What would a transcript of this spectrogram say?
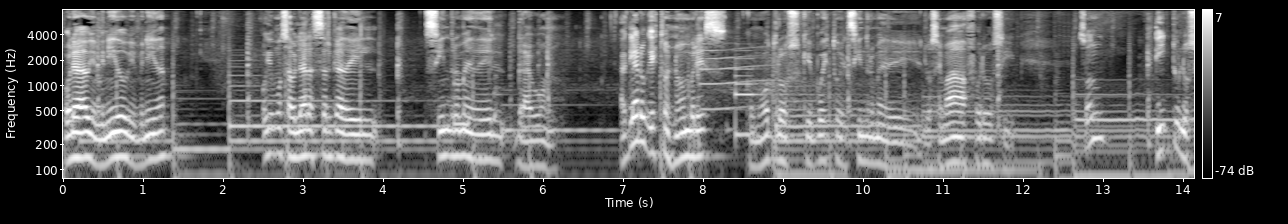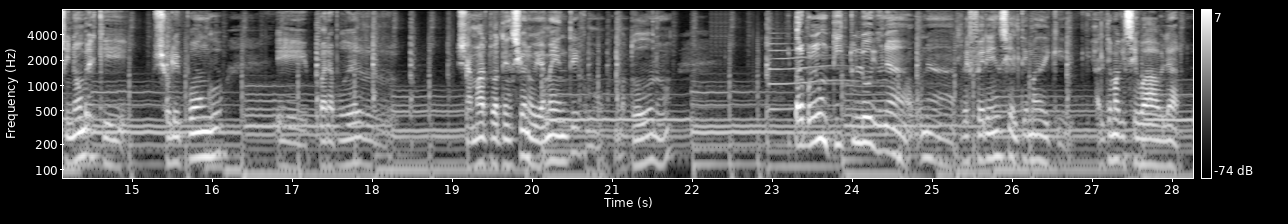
Hola, bienvenido, bienvenida. Hoy vamos a hablar acerca del síndrome del dragón. Aclaro que estos nombres, como otros que he puesto, el síndrome de los semáforos, y son títulos y nombres que yo le pongo eh, para poder llamar tu atención, obviamente, como, todo, ¿no? Y para poner un título y una, una referencia al tema, de que, al tema que se va a hablar.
